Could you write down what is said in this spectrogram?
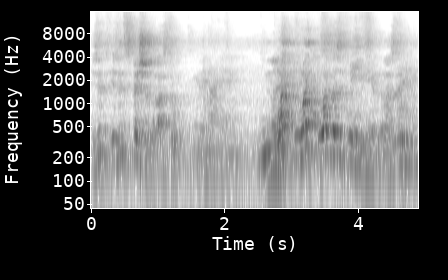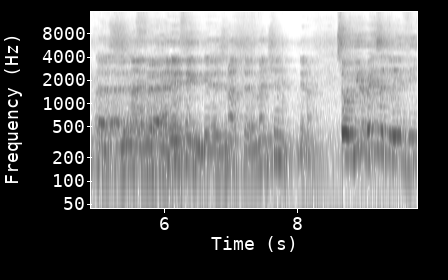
Is it is it special the last rule? What, what, what does it mean here, the last rule? Uh, Deny if uh, anything. anything is not uh, mentioned, deny. So here basically the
